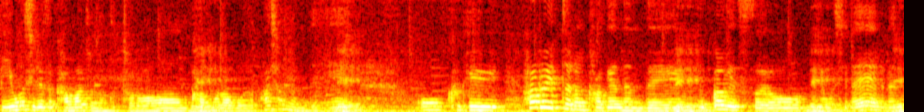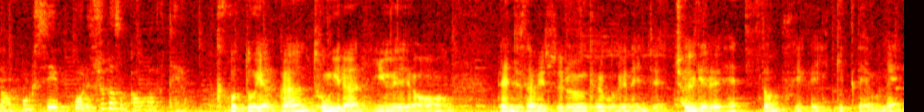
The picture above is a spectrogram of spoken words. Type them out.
미용실에서 감아주는 것처럼 네. 감으라고 하셨는데 네. 어 그게 하루 이틀은 가겠는데 네. 못 가겠어요 네. 미용실에 그래서 네. 혹시 머리 숙여서 감아도 돼요? 그것도 약간 동일한 이유예요. 렌즈 삽입술은 결국에는 이제 절개를 했던 부위가 있기 때문에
